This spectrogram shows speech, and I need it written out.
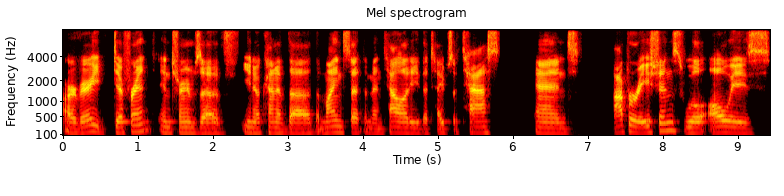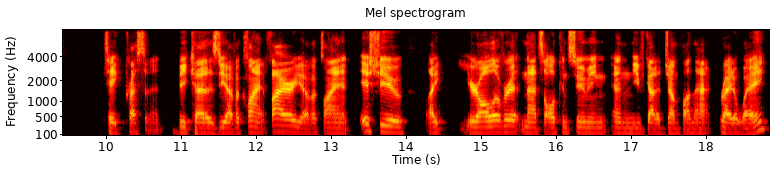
are very different in terms of you know kind of the the mindset the mentality the types of tasks. And operations will always take precedent because you have a client fire you have a client issue like you're all over it and that's all consuming and you've got to jump on that right away.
